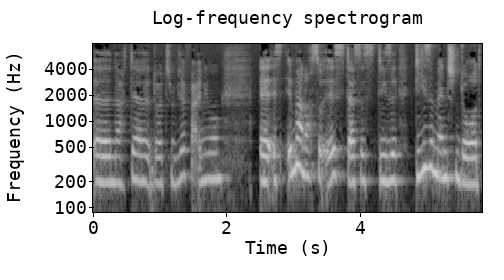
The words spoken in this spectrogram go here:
äh, nach der deutschen Wiedervereinigung äh, es immer noch so ist, dass es diese, diese Menschen dort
